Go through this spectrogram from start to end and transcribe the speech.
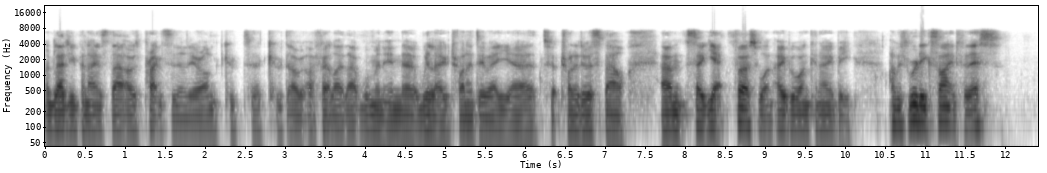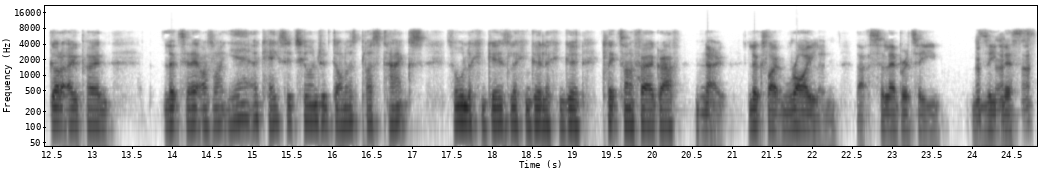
I'm glad you pronounced that. I was practicing earlier on. I felt like that woman in uh, Willow trying to do a uh, t- trying to do a spell. Um, so yeah, first one, Obi Wan Kenobi. I was really excited for this. Got it open, looked at it. I was like, yeah, okay, so two hundred dollars plus tax. It's all looking good, it's looking good, looking good. Clicked on a photograph. No, looks like Rylan, that celebrity Z-list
